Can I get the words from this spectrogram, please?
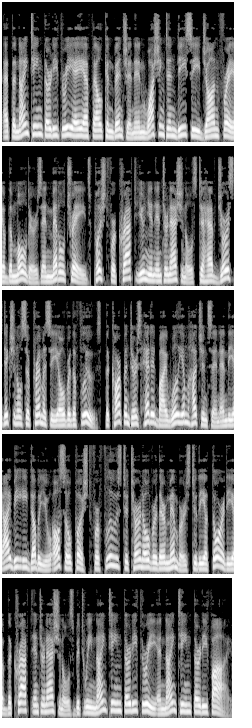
At the 1933 AFL convention in Washington, D.C. John Frey of the Molders and Metal Trades pushed for craft union internationals to have jurisdictional supremacy over the FLUs. The Carpenters headed by William Hutcheson and the IBEW also pushed for FLUs to turn over their members to the authority of the craft internationals between 1933 and 1935.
